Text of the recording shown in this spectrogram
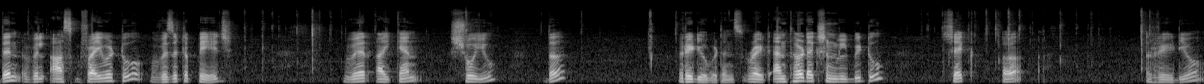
then we'll ask driver to visit a page where I can show you the radio buttons. Right. And third action will be to check a radio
